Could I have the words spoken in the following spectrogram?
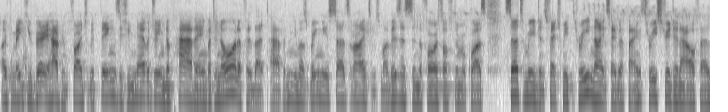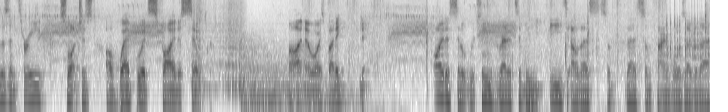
I can make you very happy and provide you with things that you never dreamed of having, but in order for that to happen, you must bring me certain items. My business in the forest often requires certain regions. Fetch me three night saber fangs, three strigid owl feathers, and three swatches of webwood spider silk. Alright, no worries, buddy. Yeah. Spider silk, which seems relatively easy. Oh, there's some, there's some fang balls over there.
